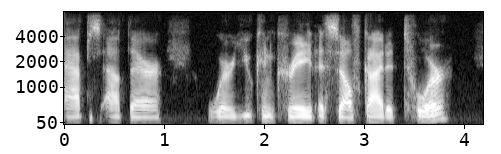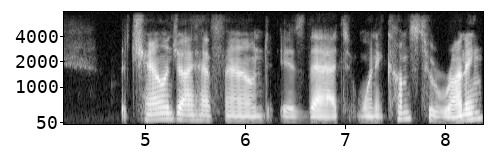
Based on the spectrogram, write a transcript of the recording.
apps out there where you can create a self-guided tour. The challenge I have found is that when it comes to running,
